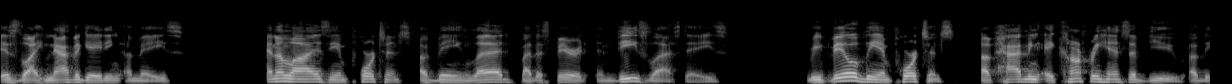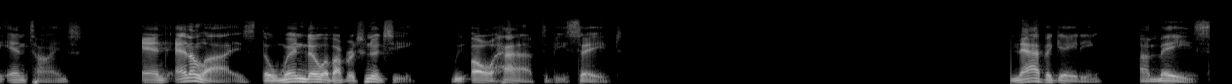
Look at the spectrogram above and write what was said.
is like navigating a maze, analyze the importance of being led by the Spirit in these last days, reveal the importance of having a comprehensive view of the end times and analyze the window of opportunity we all have to be saved. Navigating a maze.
